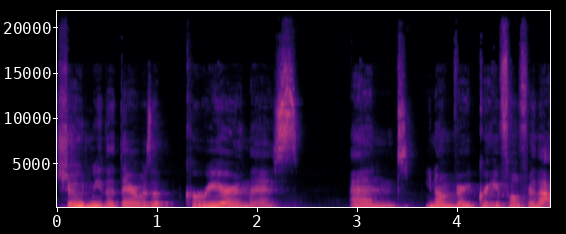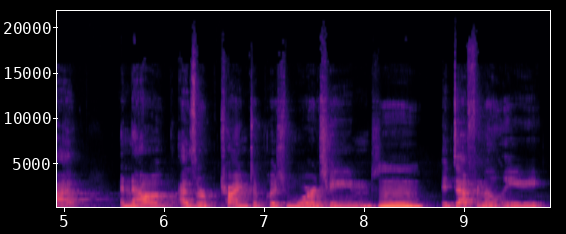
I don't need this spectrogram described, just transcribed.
showed me that there was a career in this. And, you know, I'm very grateful for that. And now, as we're trying to push more change, mm. it definitely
